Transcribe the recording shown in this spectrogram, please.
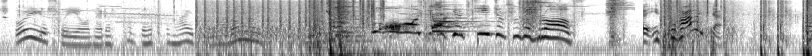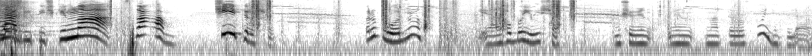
відстоює своє, вони розпомагають. О, як я тітершу забрав! Іспугалися? На дві тички, на! Сам! Читершу! Прикольно. Я його боюся. Тому що він, він на телефоні гуляє.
